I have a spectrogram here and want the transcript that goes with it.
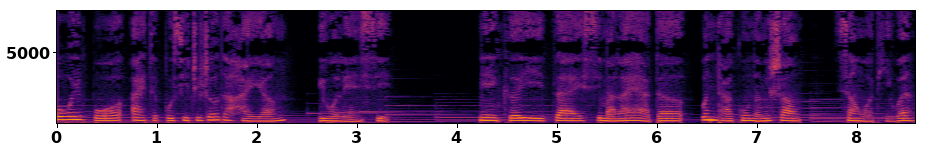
或微博艾特不息之舟的海洋与我联系，你也可以在喜马拉雅的问答功能上向我提问。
